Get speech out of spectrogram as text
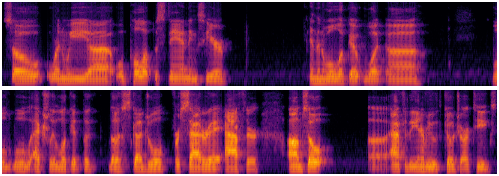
So when we uh, we'll pull up the standings here, and then we'll look at what uh, we'll we'll actually look at the the schedule for Saturday after. Um, so uh, after the interview with Coach Artigues.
